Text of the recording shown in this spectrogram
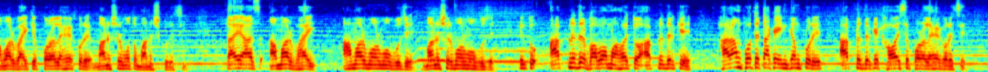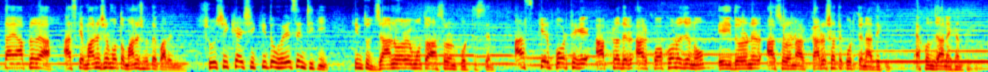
আমার ভাইকে পড়ালেখা করে মানুষের মতো মানুষ করেছি, তাই আজ আমার ভাই আমার মর্ম বুঝে, মানুষের মর্ম বুঝে। কিন্তু আপনাদের বাবা মা হয়তো আপনাদেরকে হারাম পথে টাকা ইনকাম করে আপনাদেরকে খাওয়াইছে, পড়ালেখা করেছে। তাই আপনারা আজকে মানুষের মতো মানুষ হতে পারেননি। সুশিক্ষায় শিক্ষিত হয়েছেন ঠিকই কিন্তু জানোয়ারের মতো আচরণ করতেছেন। আজকের পর থেকে আপনাদের আর কখনো যেন এই ধরনের আচরণ আর কারোর সাথে করতে না দেখি। এখন যান এখান থেকে।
